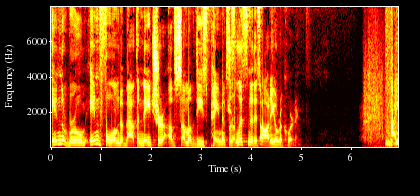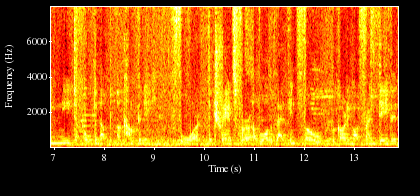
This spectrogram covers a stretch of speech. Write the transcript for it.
in the room informed about the nature of some of these payments. Let's listen to this audio recording. I need to open up a company for the transfer of all of that info regarding our friend David.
